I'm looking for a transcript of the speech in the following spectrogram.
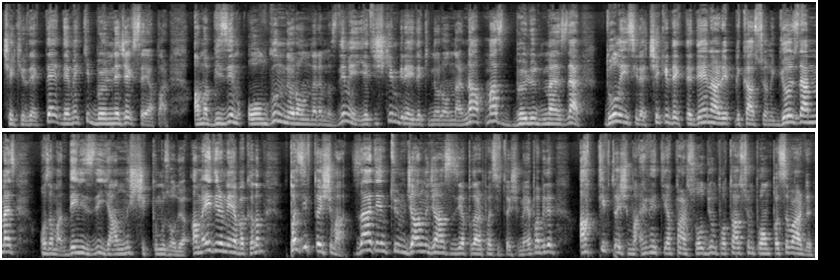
çekirdekte? Demek ki bölünecekse yapar. Ama bizim olgun nöronlarımız değil mi? Yetişkin bireydeki nöronlar ne yapmaz? Bölünmezler. Dolayısıyla çekirdekte DNA replikasyonu gözlenmez. O zaman denizli yanlış şıkkımız oluyor. Ama Edirne'ye bakalım. Pasif taşıma. Zaten tüm canlı cansız yapılar pasif taşıma yapabilir. Aktif taşıma evet yapar. Sodyum potasyum pompası vardır.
